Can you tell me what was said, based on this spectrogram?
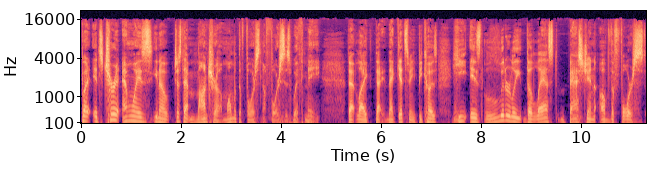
But it's Chirrut Îmwe's, you know, just that mantra: "I'm one with the Force, and the Force is with me." That like that that gets me because he is literally the last bastion of the Force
